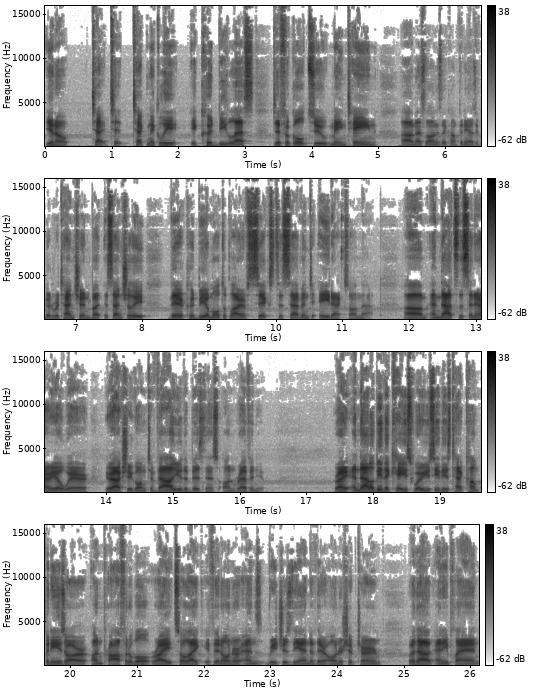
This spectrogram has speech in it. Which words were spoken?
you know, te- te- technically it could be less difficult to maintain um, as long as the company has a good retention. But essentially, there could be a multiplier of six to seven to eight x on that, um, and that's the scenario where you're actually going to value the business on revenue right? And that'll be the case where you see these tech companies are unprofitable, right? So like if an owner ends reaches the end of their ownership term without any plan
